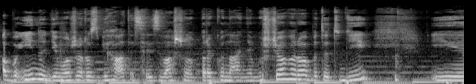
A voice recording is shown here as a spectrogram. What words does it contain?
або іноді може розбігатися із вашими переконаннями. Що ви робите тоді? І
